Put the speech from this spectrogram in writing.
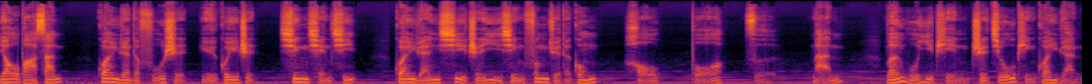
幺八三官员的服饰与规制。清前期，官员系指异姓封爵的公、侯、伯、子、男，文武一品至九品官员，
